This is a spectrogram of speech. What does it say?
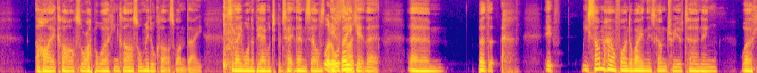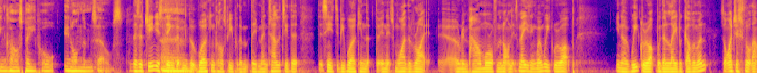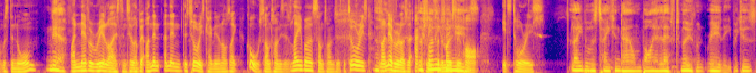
a higher class or upper working class or middle class one day. So they want to be able to protect themselves Well, if they get there. Um, but the, if we somehow find a way in this country of turning working class people in on themselves, There's a genius thing Um, that, that working class people, the, the mentality that, that seems to be working, that, that and it's why the right uh, are in power more often than not. And it's amazing when we grew up. You know, we grew up with a Labour government, so I just thought that was the norm. yeah, I never realised until a bit, and then and then the Tories came in, and I was like, cool. Sometimes it's Labour, sometimes it's the Tories, The and I never realised that actually, funny for the most the is- part, it's Tories. Labour was taken down by a left movement, really, because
